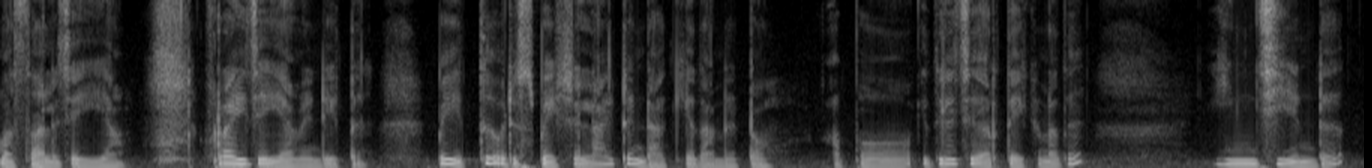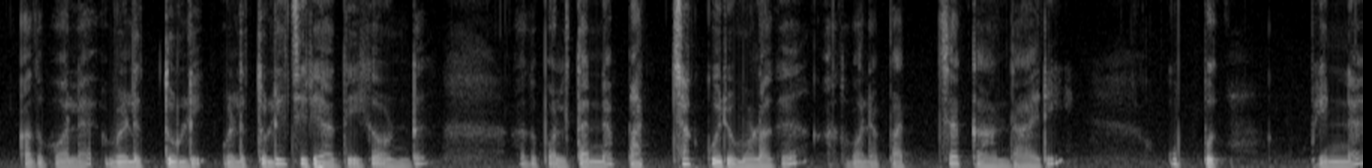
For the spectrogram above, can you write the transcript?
മസാല ചെയ്യാം ഫ്രൈ ചെയ്യാൻ വേണ്ടിയിട്ട്. അപ്പോൾ ഇത് ഒരു സ്പെഷ്യലായിട്ട് ഉണ്ടാക്കിയതാണ് കേട്ടോ അപ്പോൾ ഇതിൽ ചേർത്തേക്കുന്നത് ഇഞ്ചിയുണ്ട് അതുപോലെ വെളുത്തുള്ളി. വെളുത്തുള്ളി ഇച്ചിരി അധികമുണ്ട് അതുപോലെ തന്നെ പച്ചക്കുരുമുളക് അതുപോലെ പച്ച കാന്താരി ഉപ്പ്. പിന്നെ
